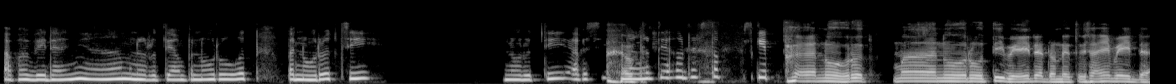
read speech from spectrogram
Apa bedanya menurut yang penurut? Penurut sih. Menuruti apa sih? Nggak ngerti ah udah stop skip. Penurut, menuruti beda dong, tulisannya beda.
